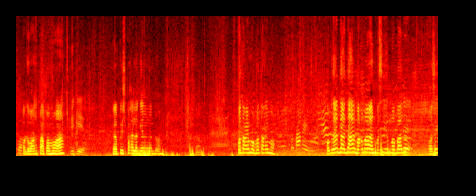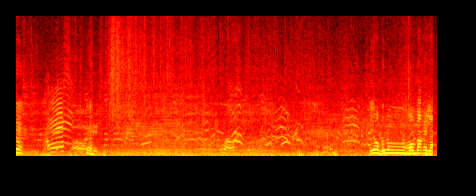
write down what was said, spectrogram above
Pagawa sa papa mo, ha? Video. Yeah, please pakalagyan lang doon. Batakin mo, batakin mo. Batakin. O, dahan, dahan, baka ma mas mabali. O, sige. Eh. Okay. Wow. Ayun, ganung homba kailangan.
